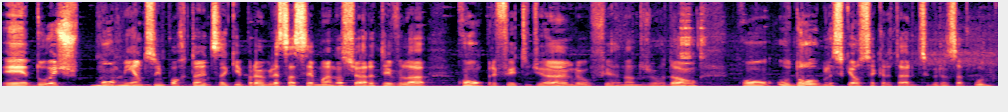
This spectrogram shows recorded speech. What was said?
é, dois momentos importantes aqui para Angra. Essa semana a senhora teve lá com o prefeito de Angra, o Fernando Jordão, com o Douglas, que é o secretário de Segurança Pública,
